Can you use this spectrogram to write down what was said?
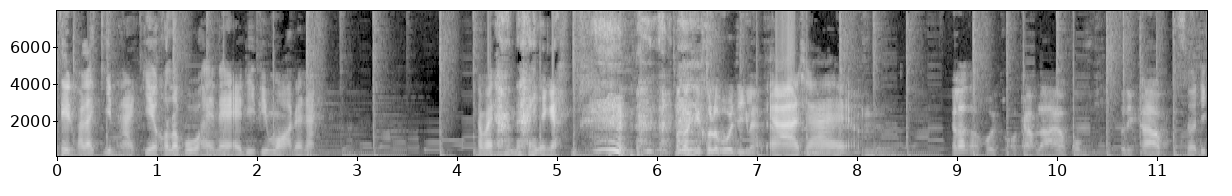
เสร็จภารกิจหาเกียร์คอลลาโบให้ใน ID พี่หมอด้วยนะ ทำไมทำได้อย่างนั้น มันก็คือคนละโบจริงแหละอ่าใช่อืมงั้นเราสองคนขอกราบลาครับผม สวัสดีครับ สวัสดี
